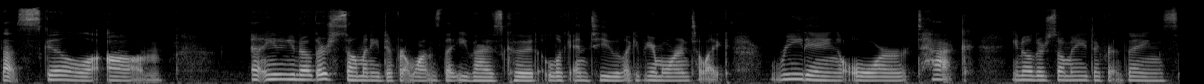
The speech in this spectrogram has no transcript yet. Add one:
that skill. Um, and you know, there's so many different ones that you guys could look into. Like if you're more into like reading or tech, you know, there's so many different things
